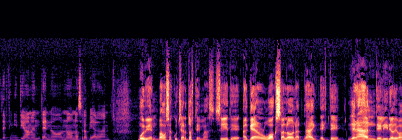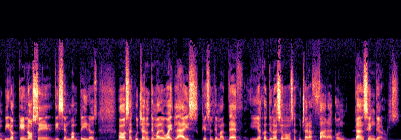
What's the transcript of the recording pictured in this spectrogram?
definitivamente no, no, no se lo pierdan. Muy bien, vamos a escuchar dos temas, ¿sí? De A Girl Walks Alone at Night, este gran delirio de vampiros que no se dicen vampiros. Vamos a escuchar un tema de White Lies, que es el tema Death, y a continuación vamos a escuchar a Farah con Dancing Girls.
